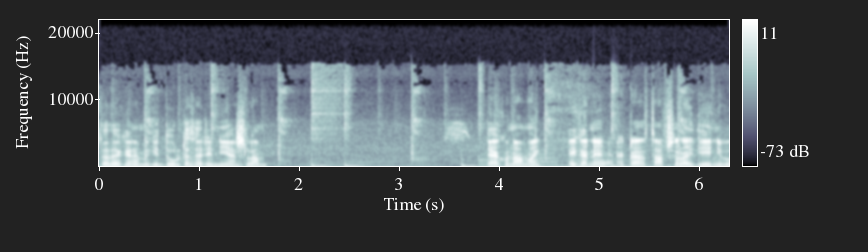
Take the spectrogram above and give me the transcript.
তো দেখেন আমি কিন্তু উল্টা সাইডে নিয়ে আসলাম। তো এখন আমি এখানে একটা চাপ সেলাই দিয়ে নিব।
